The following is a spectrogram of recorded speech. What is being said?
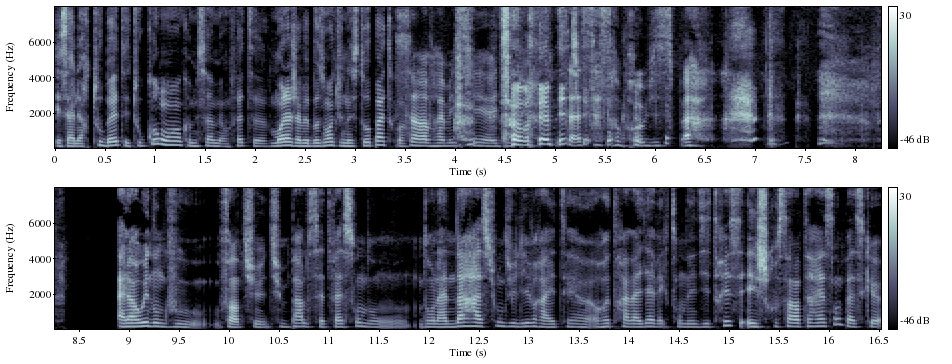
et ça a l'air tout bête et tout con, hein, comme ça, mais en fait, euh, moi là, j'avais besoin d'une ostéopathe, quoi. C'est un vrai métier. C'est un vrai métier. Ça, ça s'improvise pas. Alors oui, donc vous, enfin, tu, tu, me parles de cette façon dont, dont, la narration du livre a été euh, retravaillée avec ton éditrice, et je trouve ça intéressant parce que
